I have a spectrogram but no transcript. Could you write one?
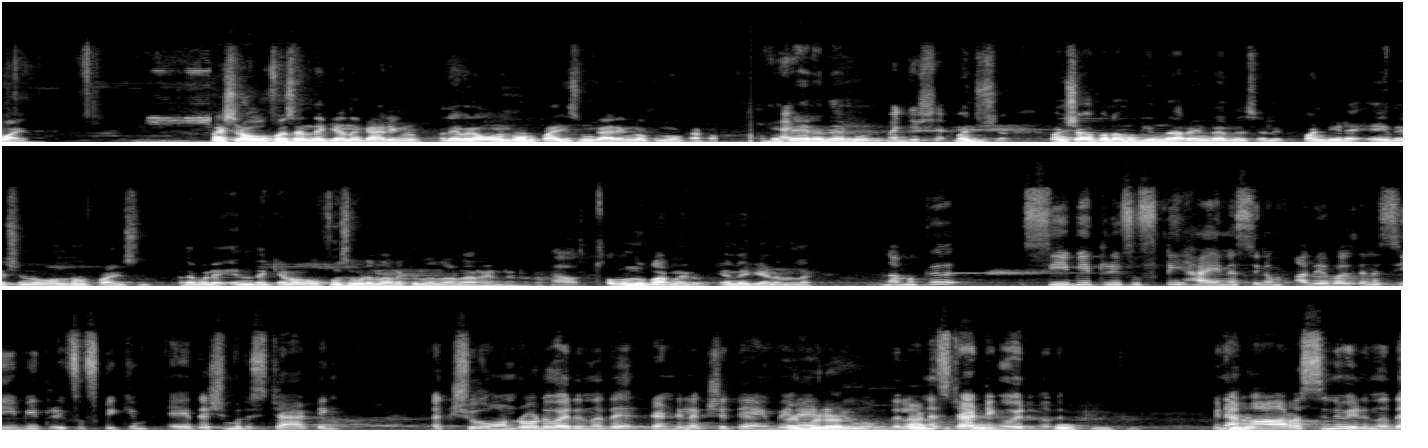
വായ സ്പെഷ്യൽ ഓഫേഴ്സ് എന്തൊക്കെയാണ് കാര്യങ്ങളും? അതേപോലെ ഓൺ റോഡ് പ്രൈസും കാര്യങ്ങളൊക്കെ നോക്കാം കേട്ടോ. അപ്പോൾ പേരെന്തായിരുന്നു? മഞ്ജുഷ. മഞ്ജുഷ. അപ്പോൾ നമുക്ക് ഇന്ന് അറിയേണ്ടത് എന്താ വെച്ചാൽ വണ്ടിയുടെ ഏകദേശം ഓൺ റോഡ് പ്രൈസും അതേപോലെ എന്തൊക്കെയാണ് ഓഫേഴ്സ് ഇവിടെ നടക്കുന്നതെന്നാണ് അറിയേണ്ടത് കേട്ടോ. അപ്പോൾ ഒന്ന് പറഞ്ഞുതരും എന്തൊക്കെയാണെന്നുള്ളത്. നമുക്ക് സി ബി ത്രീ ഫിഫ്റ്റി ഹൈനസിനും അതേപോലെ തന്നെ സി ബി ത്രീ ഫിഫ്റ്റിക്കും ഏകദേശം ഒരു സ്റ്റാർട്ടിംഗ് ഓൺ റോഡ് വരുന്നത് രണ്ട് ലക്ഷത്തി അമ്പതിനായിരം രൂപ മുതലാണ് സ്റ്റാർട്ടിംഗ് വരുന്നത്. പിന്നെ ആർ എസിന് വരുന്നത്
